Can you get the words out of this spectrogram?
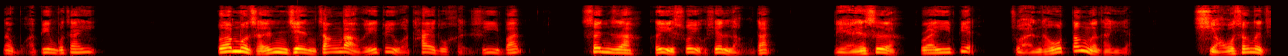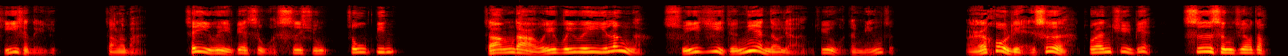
那我并不在意。端木尘见张大为对我态度很是一般，甚至啊可以说有些冷淡，脸色突然一变，转头瞪了他一眼，小声的提醒了一句：“张老板，这位便是我师兄周斌。”张大为微微一愣啊，随即就念叨两句我的名字，而后脸色突然巨变，失声叫道：“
